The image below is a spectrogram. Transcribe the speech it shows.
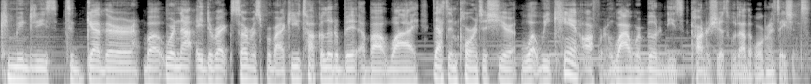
communities together, but we're not a direct service provider. Can you talk a little bit about why that's important to share what we can offer and why we're building these partnerships with other organizations?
